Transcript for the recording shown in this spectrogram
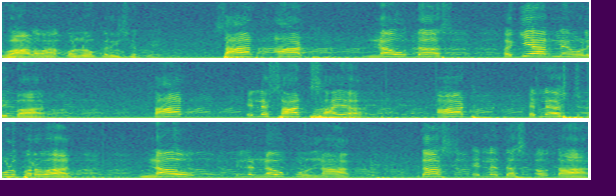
વાળ વાંકો ન કરી શકે. સાત, આઠ, નવ, દસ, અગિયાર ને ઓળી બાર. સાત એટલે સાત સાયર. આઠ એટલે અષ્ટકુળ પર્વત. નવ એટલે નવકુળ નાગ. દસ એટલે દસ અવતાર.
